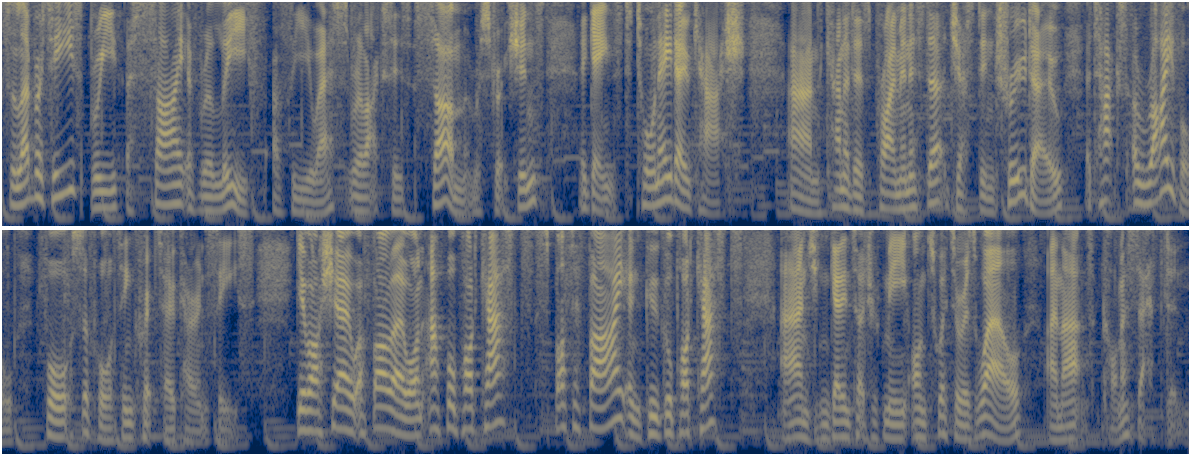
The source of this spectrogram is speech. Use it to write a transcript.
Celebrities breathe a sigh of relief as the US relaxes some restrictions against Tornado Cash. And Canada's Prime Minister, Justin Trudeau, attacks a rival for supporting cryptocurrencies. Give our show a follow on Apple Podcasts, Spotify, and Google Podcasts. And you can get in touch with me on Twitter as well. I'm at Connor Sefton.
